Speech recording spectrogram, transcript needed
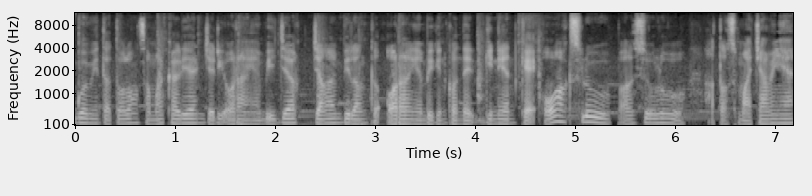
gue minta tolong sama kalian jadi orang yang bijak. Jangan bilang ke orang yang bikin konten gini kayak hoax lu, palsu lu, atau semacamnya.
